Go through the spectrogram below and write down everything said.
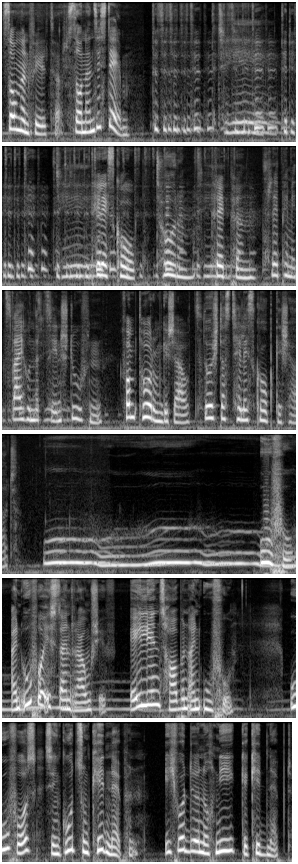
Sonnenfilter. Sonnensystem. Teleskop. Turm. Treppen. Treppe mit 210 Stufen. Vom Turm geschaut. Durch das Teleskop geschaut. UFO. Ein UFO ist ein Raumschiff. Aliens haben ein UFO. UFOs sind gut zum Kidnappen. Ich wurde noch nie gekidnappt.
